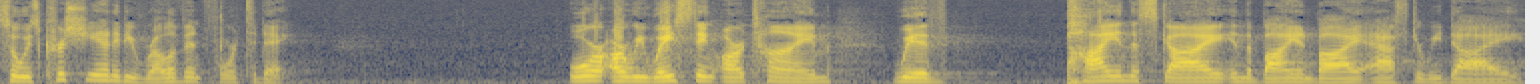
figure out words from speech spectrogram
So, is Christianity relevant for today? Or are we wasting our time with pie in the sky in the by and by after we die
